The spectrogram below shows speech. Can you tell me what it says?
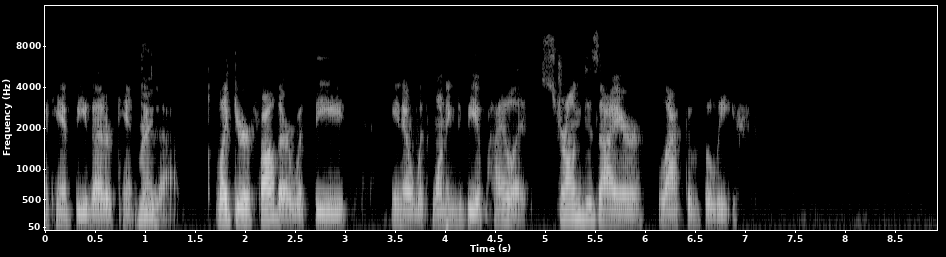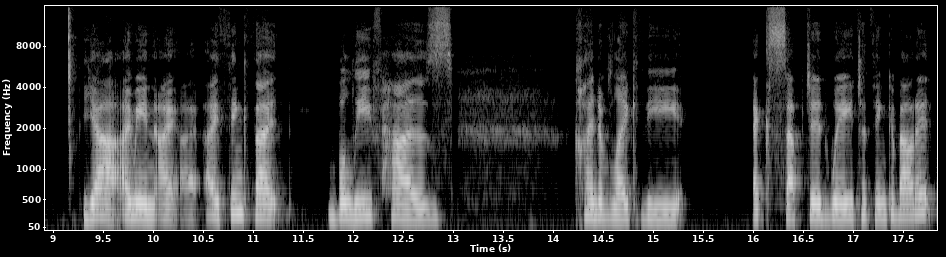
I can't be that or can't right. do that. Like your father with the you know with wanting to be a pilot. Strong desire lack of belief yeah, I mean, I I think that belief has kind of like the accepted way to think about it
